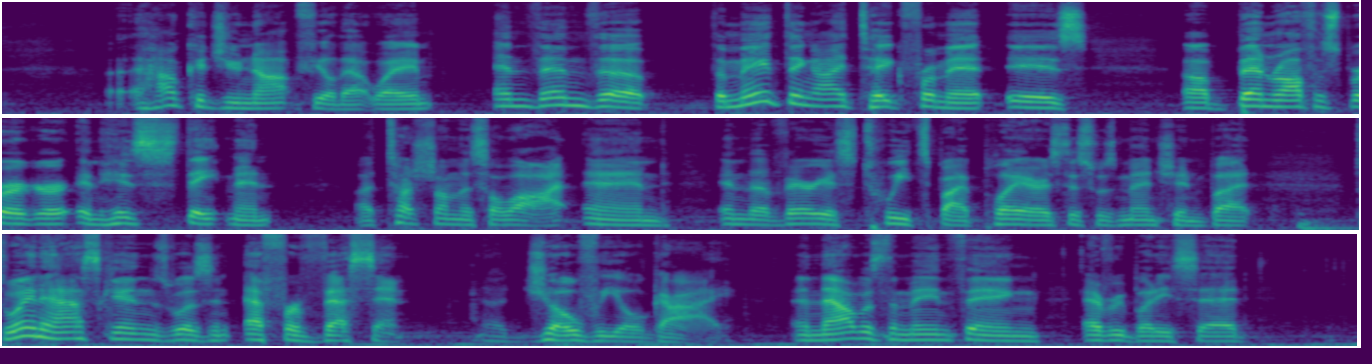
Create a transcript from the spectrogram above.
how could you not feel that way? And then the the main thing I take from it is uh, Ben Roethlisberger in his statement uh, touched on this a lot, and in the various tweets by players, this was mentioned. But Dwayne Haskins was an effervescent, uh, jovial guy, and that was the main thing everybody said.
